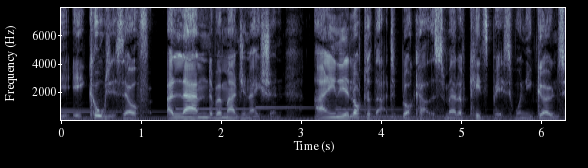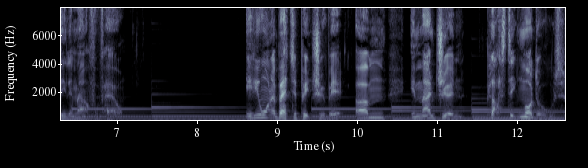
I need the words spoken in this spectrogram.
It, calls itself a land of imagination, and you need a lot of that to block out the smell of kids' piss when you go and see the mouth of hell. If you want a better picture of it, um, imagine plastic models,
